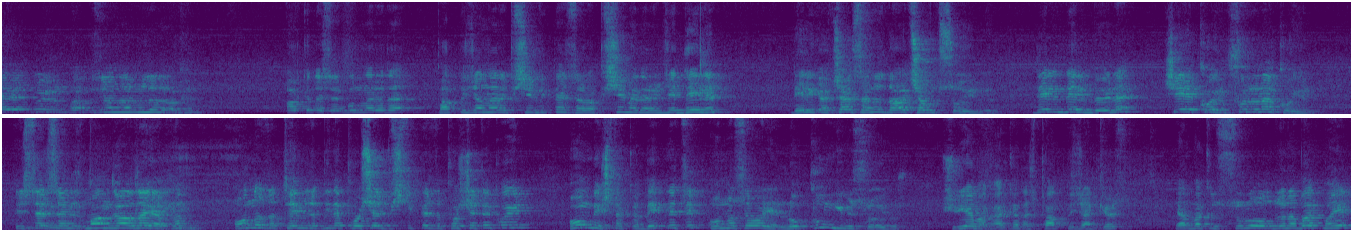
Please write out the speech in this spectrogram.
Evet buyurun patlıcanlarımıza da bakın. Arkadaşlar bunları da patlıcanları pişirdikten sonra pişirmeden önce delin. Delik açarsanız daha çabuk soyuluyor. Delin delin böyle şeye koyun, fırına koyun. İsterseniz mangalda yapın. Ondan sonra temiz bir de poşet piştikten sonra poşete koyun. 15 dakika bekletin. Ondan sonra var ya lokum gibi soyulur. Şuraya bak arkadaş patlıcan köz. Ya bakın sulu olduğuna bakmayın.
